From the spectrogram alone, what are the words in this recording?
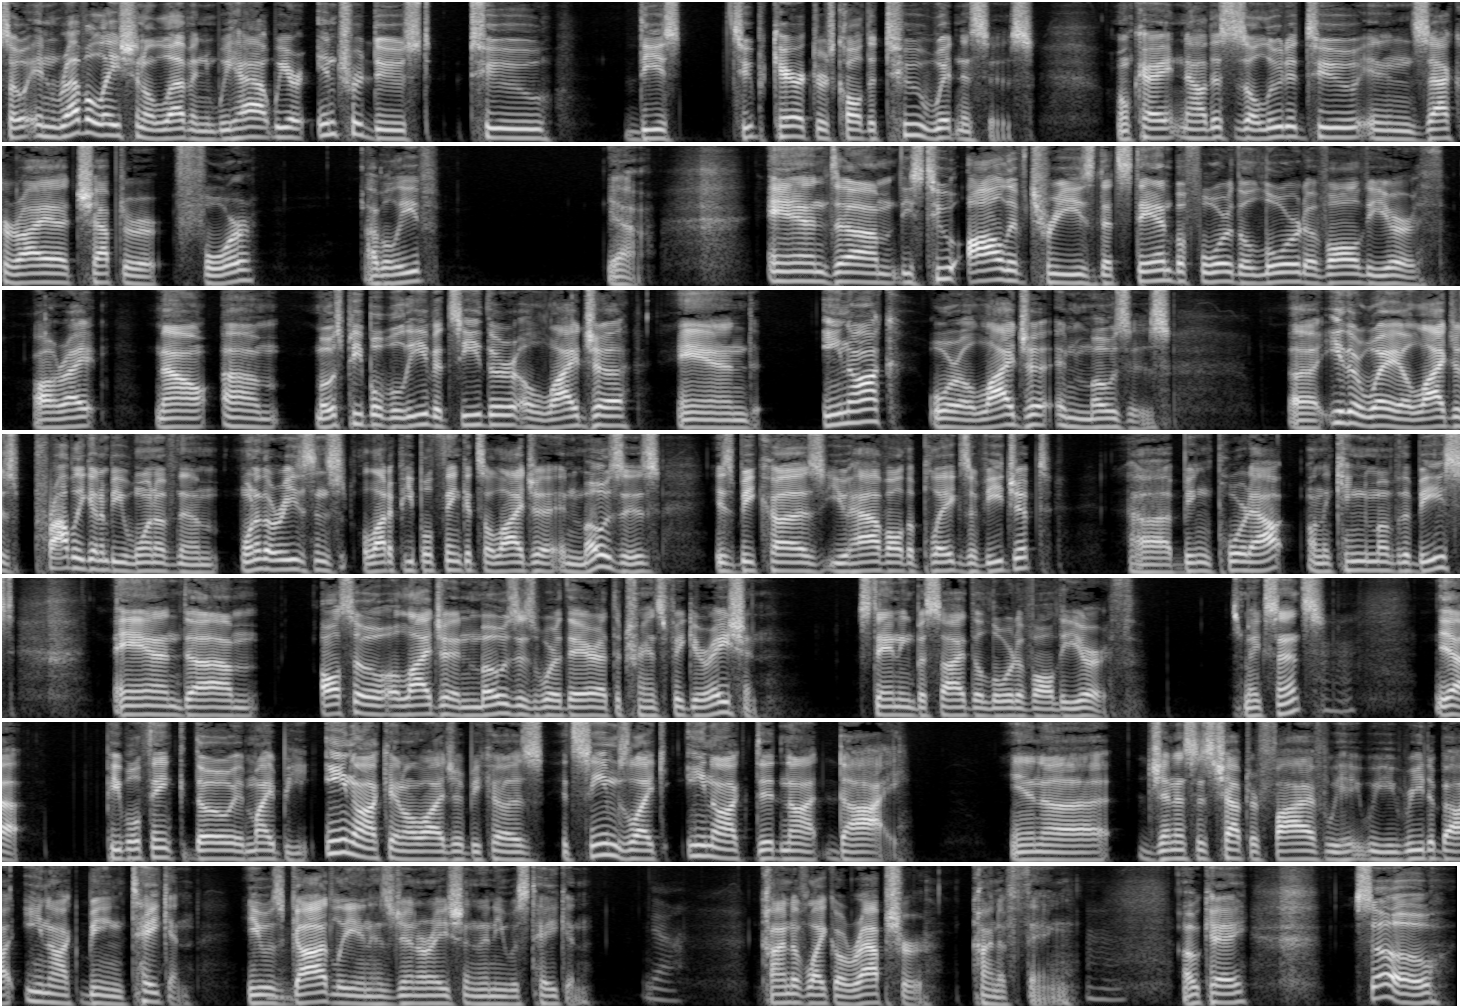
So in Revelation 11, we have we are introduced to these two characters called the two witnesses. Okay, now this is alluded to in Zechariah chapter 4, I believe. Yeah and um, these two olive trees that stand before the Lord of all the earth. All right. Now, um, most people believe it's either Elijah and Enoch or Elijah and Moses. Uh, either way, Elijah's probably going to be one of them. One of the reasons a lot of people think it's Elijah and Moses is because you have all the plagues of Egypt uh, being poured out on the kingdom of the beast. And um, also, Elijah and Moses were there at the transfiguration, standing beside the Lord of all the earth. Does This makes sense? Mm-hmm. Yeah. People think, though, it might be Enoch and Elijah because it seems like Enoch did not die. In uh, Genesis chapter 5, we, we read about Enoch being taken. He was mm-hmm. godly in his generation, then he was taken. Yeah. Kind of like a rapture kind of thing. Mm-hmm. Okay. So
